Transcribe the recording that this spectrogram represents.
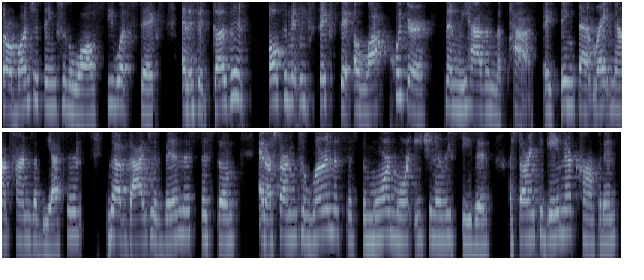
throw a bunch of things to the wall, see what sticks, and if it doesn't, ultimately fix it a lot quicker than we have in the past. I think that right now, times of the essence. You have guys who have been in this system and are starting to learn the system more and more each and every season, are starting to gain their confidence.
